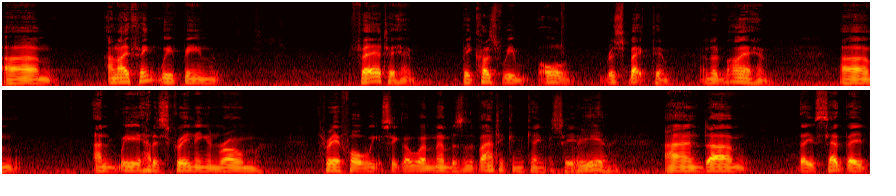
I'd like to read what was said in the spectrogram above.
um, and I think we've been fair to him because we all respect him and admire him. Um, and we had a screening in Rome three or four weeks ago where members of the Vatican came to see it. Really? And um, they said they'd,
